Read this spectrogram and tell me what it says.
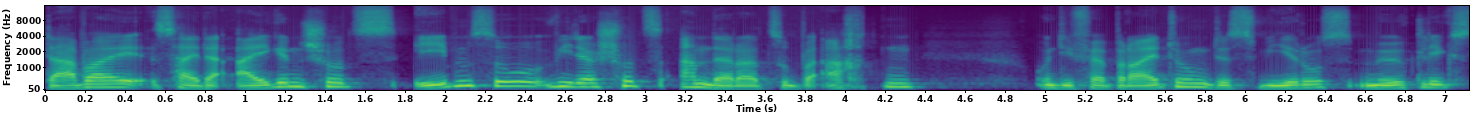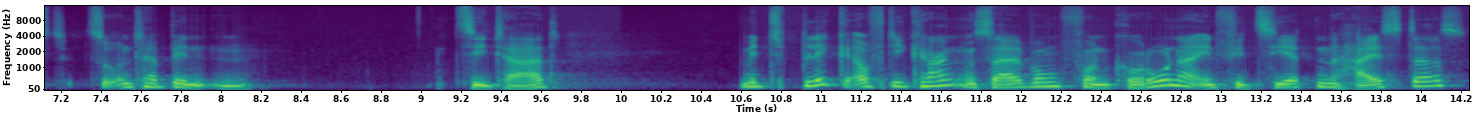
Dabei sei der Eigenschutz ebenso wie der Schutz anderer zu beachten und die Verbreitung des Virus möglichst zu unterbinden. Zitat Mit Blick auf die Krankensalbung von Corona-Infizierten heißt das,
